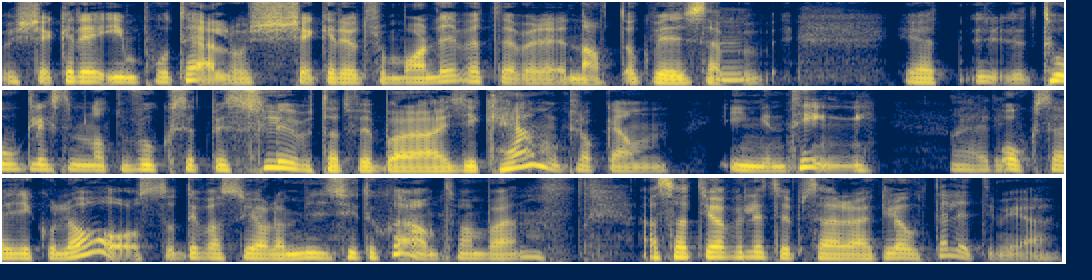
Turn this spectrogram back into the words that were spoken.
eh, checkade in på hotell och checkade ut från barnlivet över en natt och vi så här, eh, tog liksom något vuxet beslut att vi bara gick hem klockan ingenting. Nej, det- Och så här gick och la oss och det var så jävla mysigt och skönt. Man bara, alltså att jag ville typ så här glota lite med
